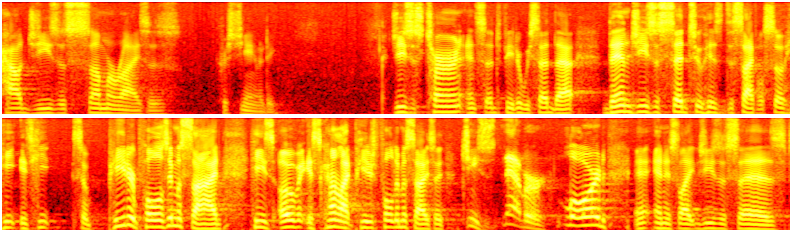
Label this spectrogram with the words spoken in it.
how Jesus summarizes Christianity. Jesus turned and said to Peter, we said that. Then Jesus said to his disciples, so he is he so Peter pulls him aside. He's over, it's kind of like Peter's pulled him aside. He said, Jesus, never, Lord. And, and it's like Jesus says,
